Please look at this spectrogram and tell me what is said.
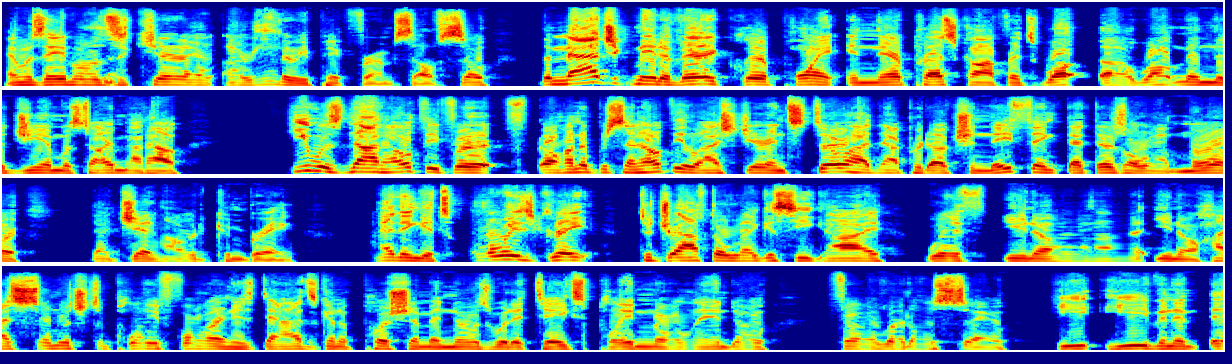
and was able to secure a, a lottery pick for himself. So the Magic made a very clear point in their press conference. Walt, uh, Weltman, the GM, was talking about how he was not healthy for 100% healthy last year and still had that production. They think that there's a lot more that Jett Howard can bring. I think it's always great to draft a legacy guy with, you know, uh, you know, has so much to play for, and his dad's going to push him and knows what it takes. Played in Orlando for a little, so he he even uh,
